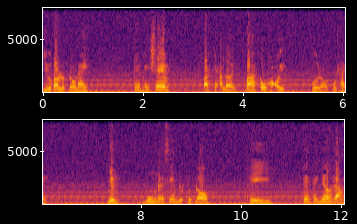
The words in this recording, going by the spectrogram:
Dựa vào lượt đồ này, các em hãy xem và trả lời ba câu hỏi vừa rồi của thầy. Nhưng muốn để xem được lượt đồ thì các em phải nhớ rằng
